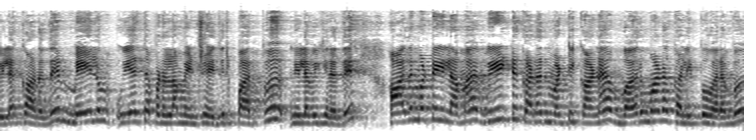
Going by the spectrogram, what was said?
விலக்கானது மேலும் உயர்த்தப்படலாம் என்ற எதிர்பார்ப்பு நிலவுகிறது. அது மட்டும் இல்லாமல் வீட்டு கடன் வட்டிக்கான வருமான கழிப்பு வரம்பு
